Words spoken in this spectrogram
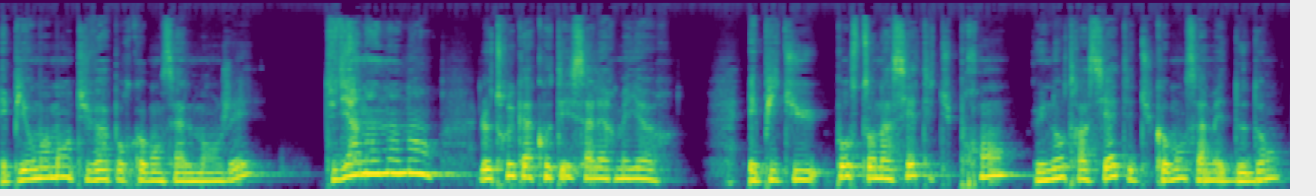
Et puis au moment où tu vas pour commencer à le manger, tu dis ah non non non, le truc à côté ça a l'air meilleur. Et puis tu poses ton assiette et tu prends une autre assiette et tu commences à mettre dedans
